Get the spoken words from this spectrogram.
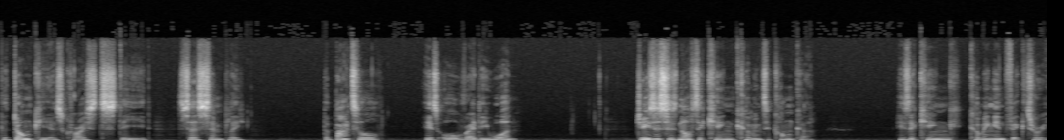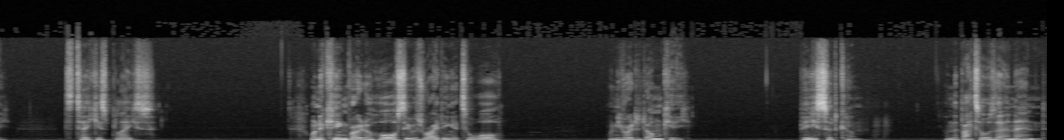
The donkey, as Christ's steed, says simply, The battle is already won. Jesus is not a king coming to conquer, he's a king coming in victory to take his place. When a king rode a horse, he was riding it to war. When he rode a donkey, peace had come, and the battle was at an end.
